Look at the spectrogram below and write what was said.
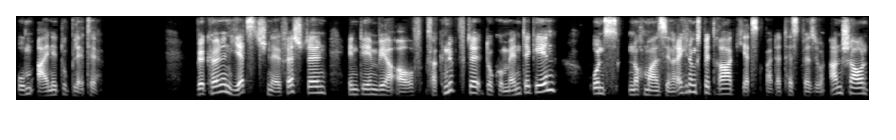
um eine Dublette. Wir können jetzt schnell feststellen, indem wir auf verknüpfte Dokumente gehen, uns nochmals den Rechnungsbetrag jetzt bei der Testversion anschauen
